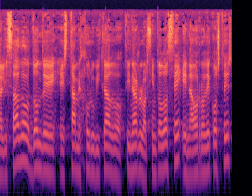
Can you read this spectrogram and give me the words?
analizado dónde está mejor ubicado destinarlo al 112 en ahorro de costes.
